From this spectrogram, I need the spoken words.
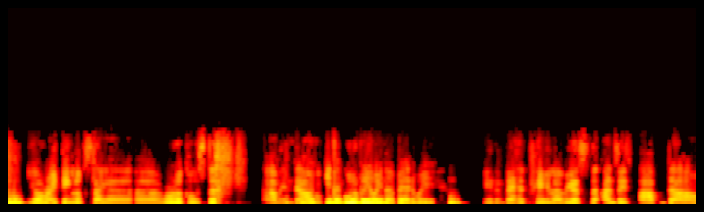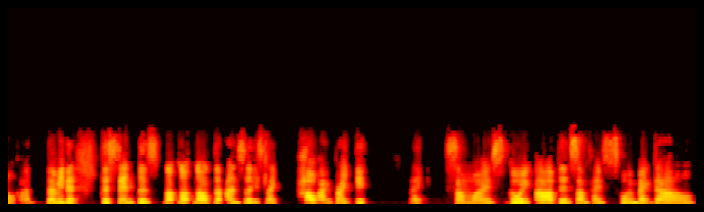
"Your writing looks like a, a roller coaster, up and down." In a, in a good way or in a bad way? In a bad way, lah, because the answer is up, down. Uh, I mean the the sentence, not not not the answer is like how I write it. Sometimes going up, then sometimes going back down.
